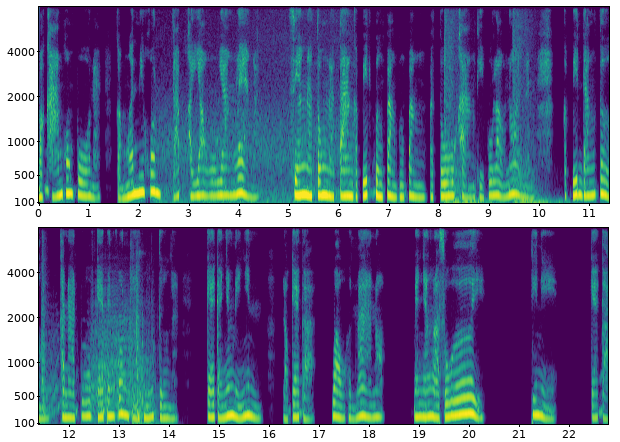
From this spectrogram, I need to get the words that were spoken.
บักขามของปูน่ะก็เหมือนมีคนจับเขย่าอย่างแรงอะเสียงหน้าตรงหน้าต่างก็ปิดปึงปังๆประตูข้างที่ผู้เล่านอนนั่นก็ปิดดังเติงขนาดปูแกเป็นคนที่หูตึงอะ แกก็ยังได้ยิน แล้วแกก็เว้าขึ้นมาเนาะแม่นยังล่ะสูเอ้ยที่นี้แกก็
